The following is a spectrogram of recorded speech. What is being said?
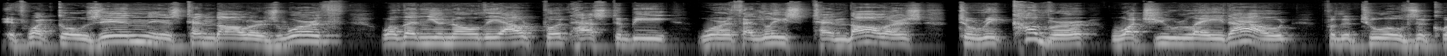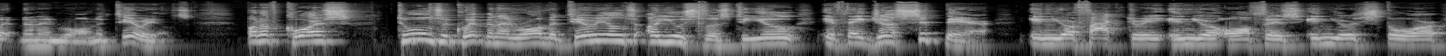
if what goes in is $10 worth, well, then you know the output has to be worth at least $10 to recover what you laid out for the tools, equipment, and raw materials. But of course, tools, equipment, and raw materials are useless to you if they just sit there in your factory, in your office, in your store,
